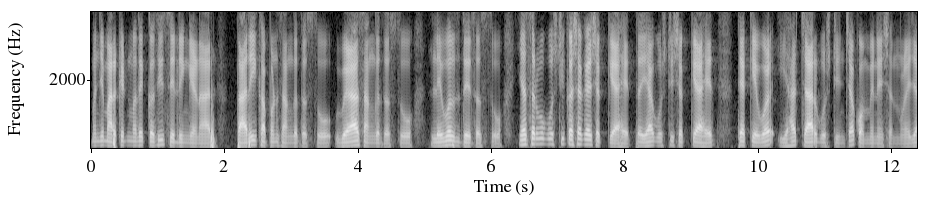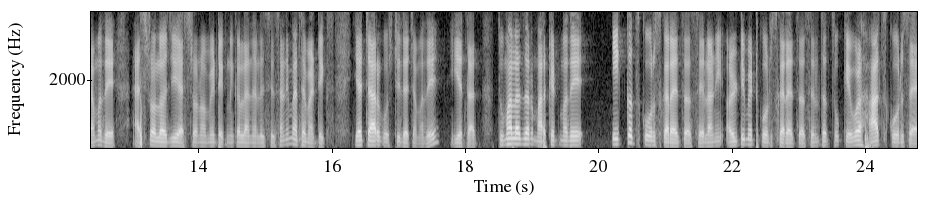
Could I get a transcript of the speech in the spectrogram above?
म्हणजे मार्केटमध्ये कधी सेलिंग येणार तारीख आपण सांगत असतो वेळा सांगत असतो लेवल्स देत असतो या सर्व गोष्टी कशा काय शक्य आहेत? तर ह्या गोष्टी शक्य आहेत त्या केवळ ह्या चार गोष्टींच्या कॉम्बिनेशनमुळे ज्यामध्ये ॲस्ट्रॉलॉजी ॲस्ट्रॉनॉमी टेक्निकल ॲनालिसिस आणि मॅथमॅटिक्स या चार गोष्टी त्याच्यामध्ये येतात. तुम्हाला जर मार्केटमध्ये एकच कोर्स करायचा असेल आणि अल्टिमेट कोर्स करायचा असेल तर तो केवळ हाच कोर्स आहे.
